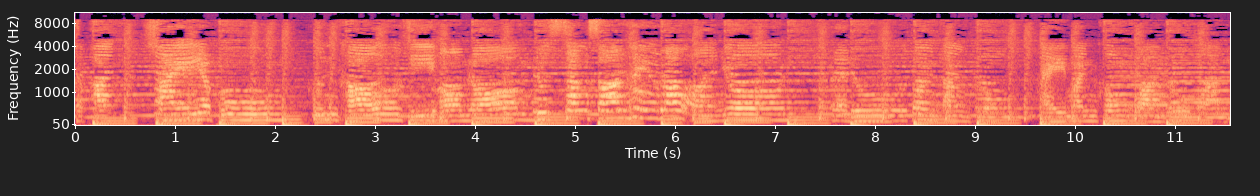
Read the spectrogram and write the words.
ชพัฒชัยภูมิคุณเขาที่หอมล้อมดุจสั่งสอนให้เราอ่อนโยน ประดูต้นตั้งตรงให้มันคงความรู้ความ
